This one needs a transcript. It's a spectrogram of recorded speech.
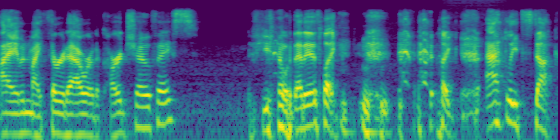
I am in my third hour at a card show face. If you know what that is like like athlete stuck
